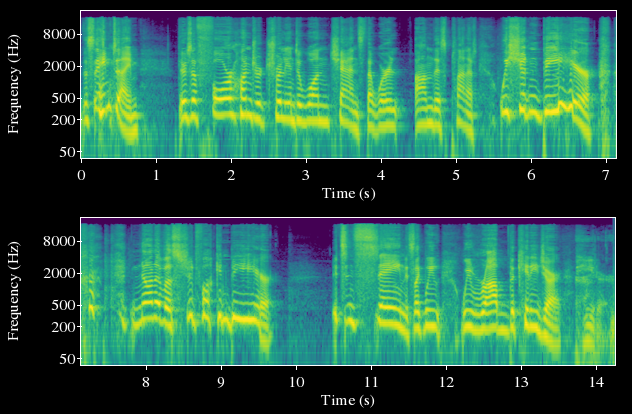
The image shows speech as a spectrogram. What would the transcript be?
At the same time, there's a 400 trillion to 1 chance that we're on this planet. We shouldn't be here. None of us should fucking be here. It's insane. It's like we we robbed the kitty jar. Peter.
